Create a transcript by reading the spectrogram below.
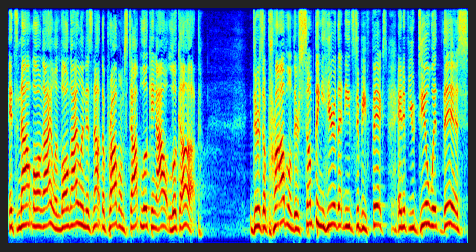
It's not Long Island. Long Island is not the problem. Stop looking out, look up. There's a problem. There's something here that needs to be fixed. And if you deal with this,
